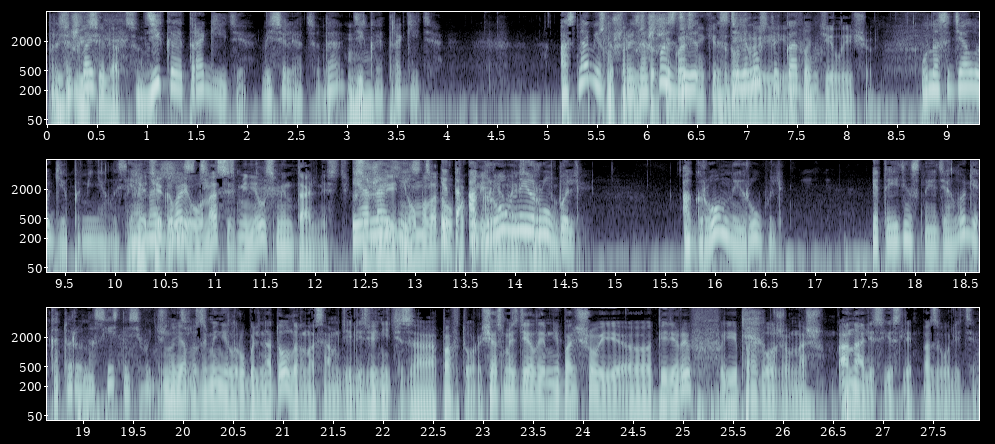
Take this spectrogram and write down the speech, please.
Произошла Веселятся. дикая трагедия, веселяться, да, Мгм. дикая трагедия. А с нами Слушай, это ну, произошло с, с это тоже 90-х годов. еще. У нас идеология поменялась. И Я она тебе говорю, есть. у нас изменилась ментальность. К и она сожалению, есть. у молодого это поколения она огромный рубль. Огромный рубль. Это единственная идеология, которая у нас есть на сегодняшний Ну, день. я бы заменил рубль на доллар, на самом деле, извините за повтор. Сейчас мы сделаем небольшой э, перерыв и продолжим наш анализ, если позволите.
